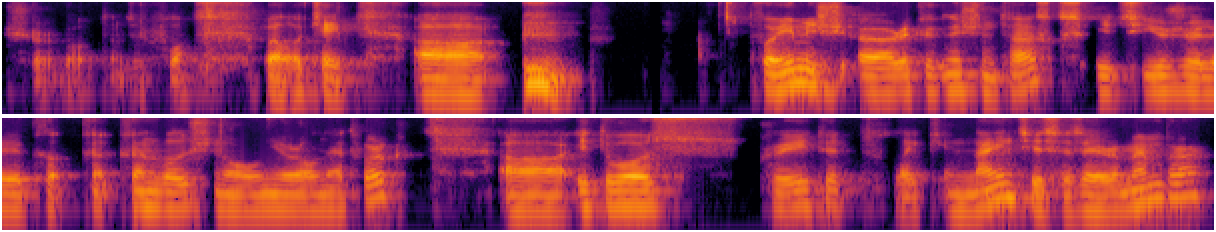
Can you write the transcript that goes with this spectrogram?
sure about TensorFlow. Well, okay. Uh, for image uh, recognition tasks, it's usually a co convolutional neural network. Uh, it was created like in 90s, as I remember,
